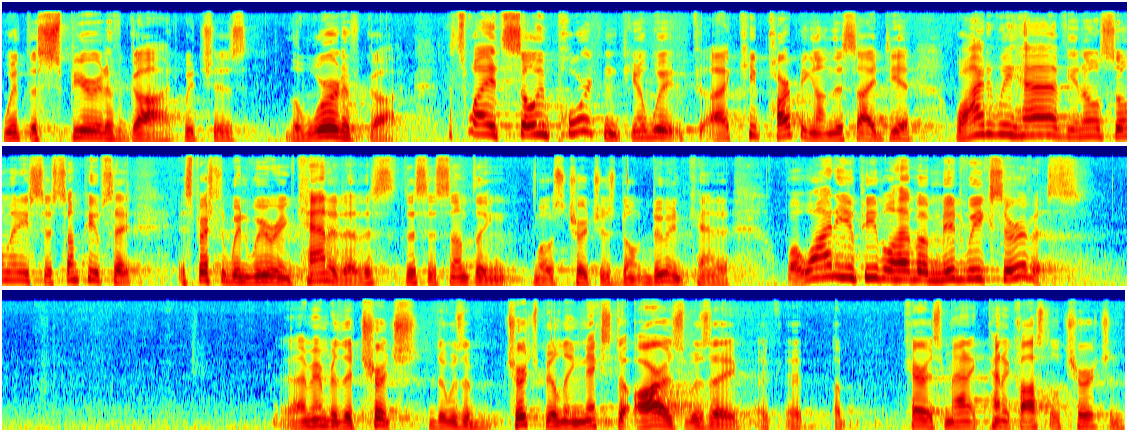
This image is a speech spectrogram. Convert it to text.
with the Spirit of God, which is the word of God. That's why it's so important. You know, we, I keep harping on this idea. Why do we have you know, so many, so some people say, especially when we were in Canada, this, this is something most churches don't do in Canada. Well, why do you people have a midweek service? I remember the church, there was a church building next to ours was a, a, a charismatic Pentecostal church and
